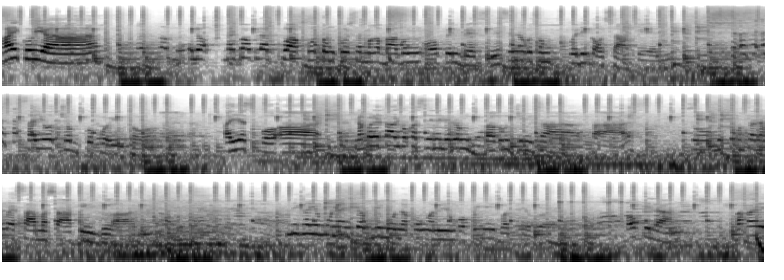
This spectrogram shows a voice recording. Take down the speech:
Hi kuya! Hello, nagbablog po ako tungkol sa mga bagong open business. Sino gustong pwedeng kausapin? Sa YouTube ko po ito. Ah, yes po. Uh, napalitan ko kasi na mayroong bagong gym sa taas. So, gusto ko sanang masama sa aking vlog. Hindi kayo muna interview muna kung ano yung opinion, whatever. Okay lang. Baka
